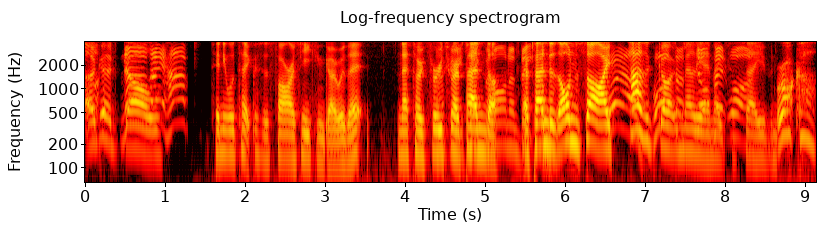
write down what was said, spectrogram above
A, A good goal. They have. Tierney will take this as far as he can go with it. Neto through to Okay, take Openda. on and beat them. Openda's onside. Well, Has a go. a Meslier makes a was. save. Rocker.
